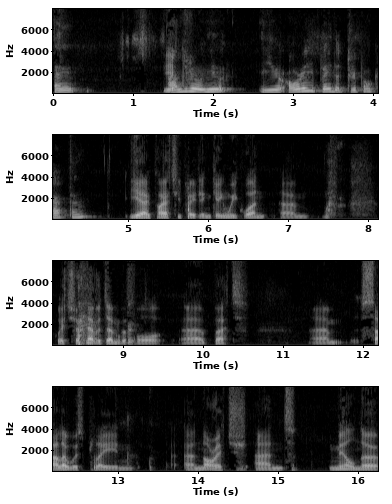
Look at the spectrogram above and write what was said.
And yeah. Andrew, you you already played the triple captain. Yeah, I actually played in game week one, um, which I've never done before. Uh, but um, Salah was playing uh, Norwich, and Milner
